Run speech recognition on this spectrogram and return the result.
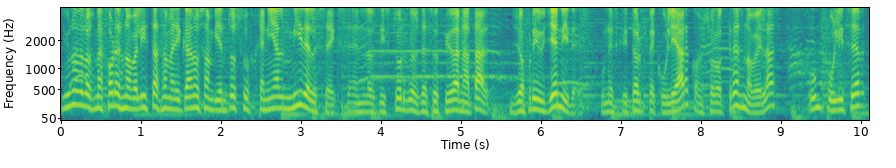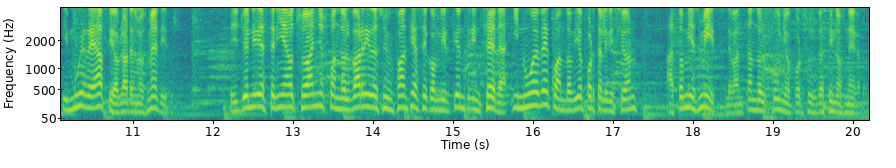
Y uno de los mejores novelistas americanos ambientó su genial Middlesex en los disturbios de su ciudad natal, Geoffrey Eugenides, un escritor peculiar con solo tres novelas, un Pulitzer y muy reacio a hablar en los medios. Eugenides tenía ocho años cuando el barrio de su infancia se convirtió en trinchera y nueve cuando vio por televisión a Tommy Smith levantando el puño por sus vecinos negros.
